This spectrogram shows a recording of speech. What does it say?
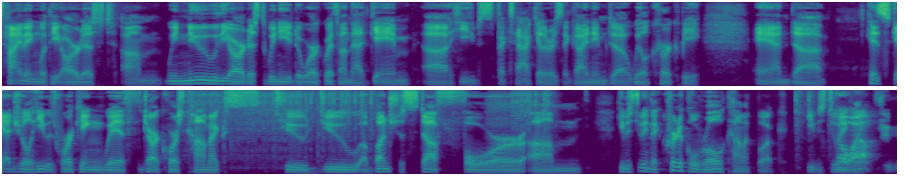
timing with the artist. Um, we knew the artist we needed to work with on that game. Uh, he's spectacular. He's a guy named uh, Will Kirkby. And uh, his schedule, he was working with Dark Horse Comics to do a bunch of stuff for. Um, he was doing the Critical Role comic book. He was doing oh, wow. like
